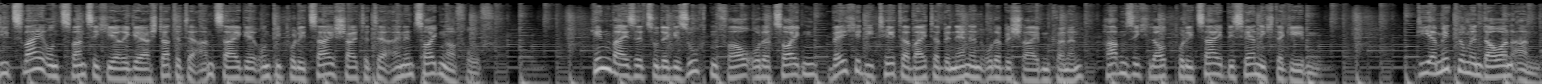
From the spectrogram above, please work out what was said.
Die 22-Jährige erstattete Anzeige und die Polizei schaltete einen Zeugenaufruf. Hinweise zu der gesuchten Frau oder Zeugen, welche die Täter weiter benennen oder beschreiben können, haben sich laut Polizei bisher nicht ergeben. Die Ermittlungen dauern an.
